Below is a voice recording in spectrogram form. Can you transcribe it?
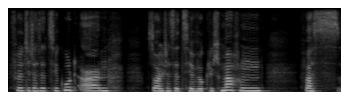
fühlt sich das jetzt hier gut an? Soll ich das jetzt hier wirklich machen? Was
